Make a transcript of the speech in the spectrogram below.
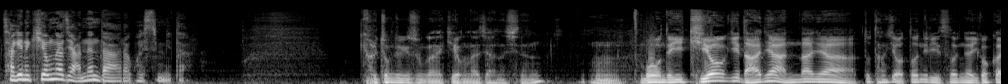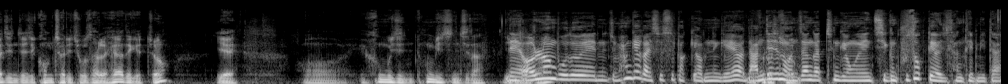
자기는 기억나지 않는다라고 했습니다. 결정적인 순간에 기억나지 않으시는. 음. 뭐 근데 이 기억이 나냐 안 나냐 또 당시 어떤 일이 있었냐 이것까지 이제 검찰이 조사를 해야 되겠죠. 예. 어, 흥미진 흥미진진한. 네. 언론 보도에는 좀 한계가 있을 수밖에 없는 게요. 남재준 그렇죠. 원장 같은 경우에는 지금 구속되어 있는 상태입니다.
